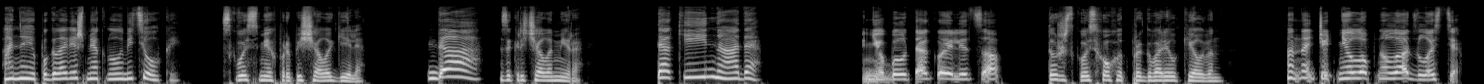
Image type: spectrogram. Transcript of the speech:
Она ее по голове шмякнула метелкой. Сквозь смех пропищала Геля. «Да!» — закричала Мира. «Так ей и надо!» «У нее было такое лицо!» — тоже сквозь хохот проговорил Келвин. «Она чуть не лопнула от злости!»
